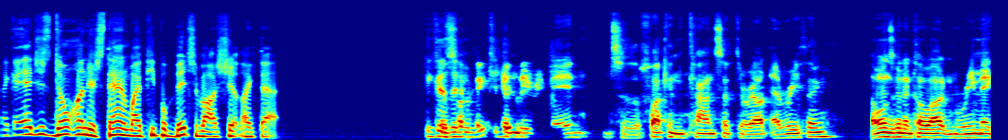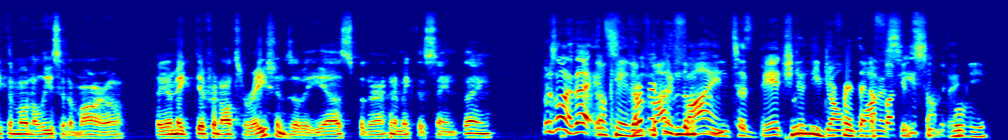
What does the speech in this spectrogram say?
Like I just don't understand why people bitch about shit like that. Because Because they don't it. shouldn't be remade. So the fucking concept throughout everything. No one's gonna go out and remake the Mona Lisa tomorrow. They're gonna make different alterations of it, yes, but they're not gonna make the same thing. But it's not only that. It's Okay, the perfectly mo- the fine movie to bitch that you don't different than a want to see something. movie.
